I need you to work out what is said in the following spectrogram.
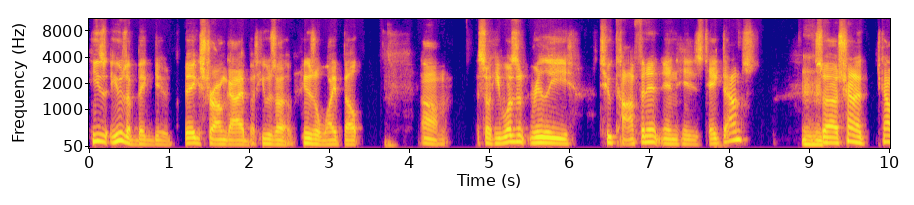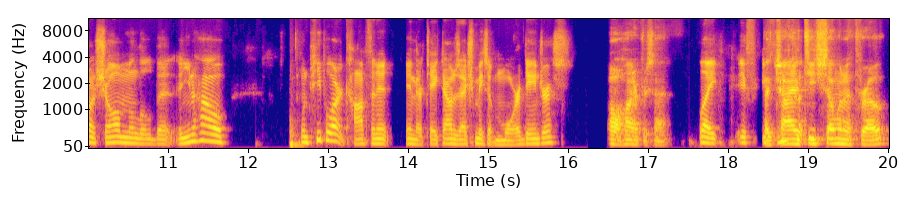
he's he was a big dude, big strong guy, but he was a he was a white belt. Um so he wasn't really too confident in his takedowns. Mhm. So I was trying to kind of show him a little bit. And you know how when people aren't confident in their takedowns, it actually makes it more dangerous. Oh, 100%. Like if, if Like you trying to teach someone to throw,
